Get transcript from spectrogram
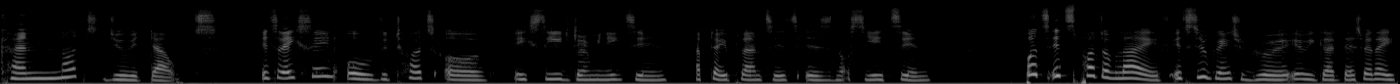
cannot do without. It's like saying, "Oh, the thought of a seed germinating after you plant it is nauseating." But it's part of life. It's still going to grow regardless whether it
